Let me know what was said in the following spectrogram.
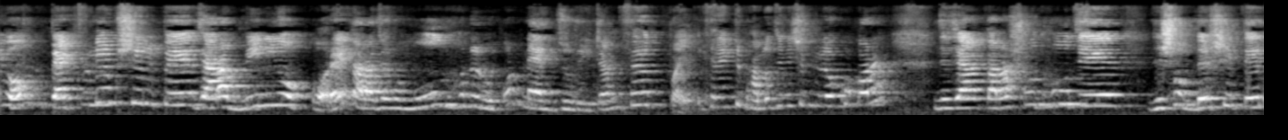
এবং পেট্রোলিয়াম শিল্পে যারা বিনিয়োগ করে, তারা যেন মূলধনের উপর ন্যায্য রিটার্ন ফেরত পায়। এখানে একটি ভালো জিনিস আপনি লক্ষ্য করেন, যে যারা তারা শুধু যে যেসব দেশে তেল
